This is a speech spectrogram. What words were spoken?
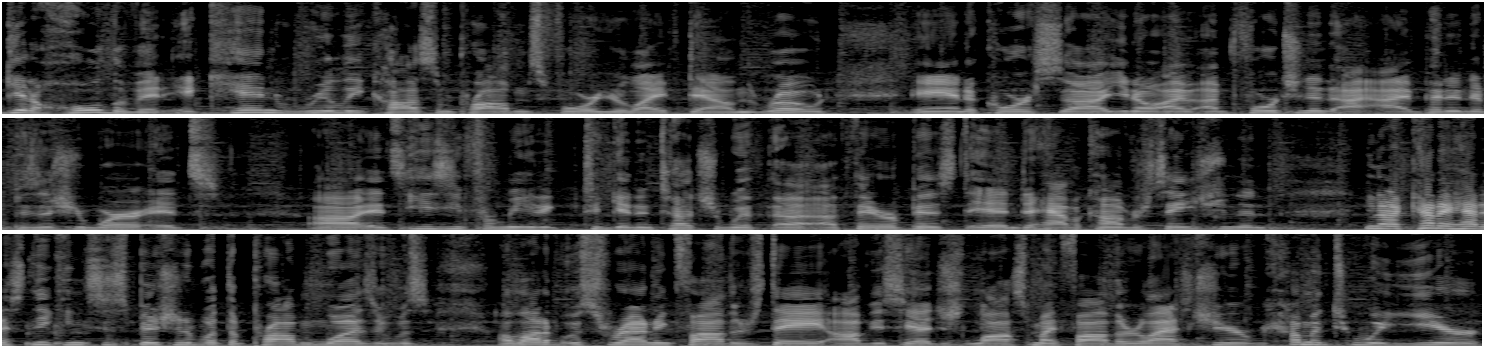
get a hold of it, it can really cause some problems for your life down the road. And of course, uh, you know, I, I'm fortunate. I, I've been in a position where it's uh, it's easy for me to, to get in touch with a, a therapist and to have a conversation. And you know, I kind of had a sneaking suspicion of what the problem was. It was a lot of it was surrounding Father's Day. Obviously, I just lost my father last year. We're coming to a year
